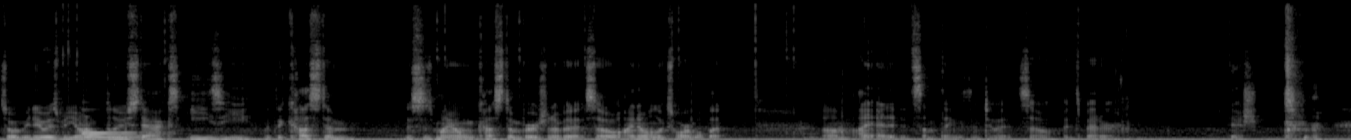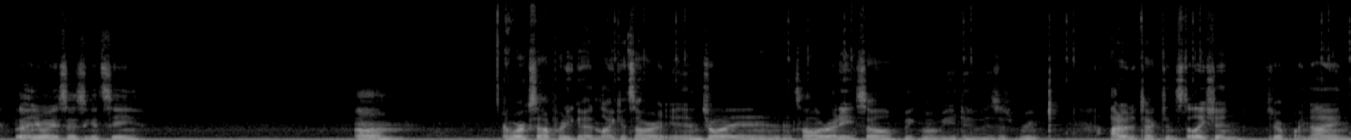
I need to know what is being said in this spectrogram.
So what we do is we on BlueStacks Easy with the custom. This is my own custom version of it, so I know it looks horrible, but um, I edited some things into it, so it's better, ish. But anyways, as you can see, um, it works out pretty good. Like it's already enjoy and it's all ready. So we can, what we do is just root auto detect installation 0.9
